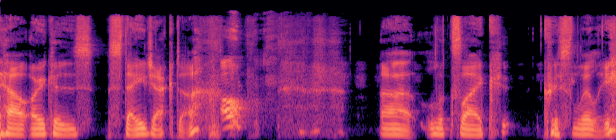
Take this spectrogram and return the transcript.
how Oka's stage actor Oh, uh, looks like Chris Lilley.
